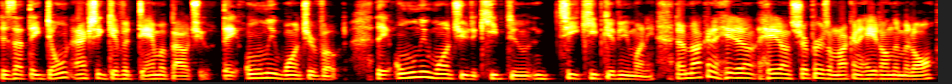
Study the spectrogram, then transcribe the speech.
is that they don't actually give a damn about you. They only want your vote. They only want you to keep doing, to keep giving you money. And I'm not going to hate on, hate on strippers. I'm not going to hate on them at all,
